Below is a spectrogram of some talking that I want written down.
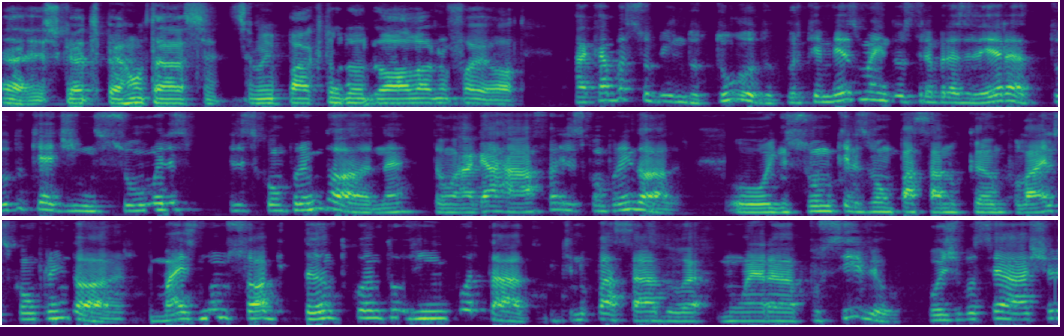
É, isso que eu ia te perguntar, se, se o impacto do dólar não foi alto. Acaba subindo tudo, porque mesmo a indústria brasileira, tudo que é de insumo, eles, eles compram em dólar, né? Então a garrafa eles compram em dólar. o insumo que eles vão passar no campo lá, eles compram em dólar. Mas não sobe tanto quanto o vinho importado, o que no passado é, não era possível. Hoje você acha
